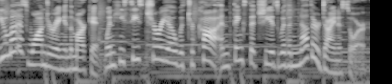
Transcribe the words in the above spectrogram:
Yuma is wandering in the market when he sees Churio with Trika and thinks that she is with another dinosaur.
